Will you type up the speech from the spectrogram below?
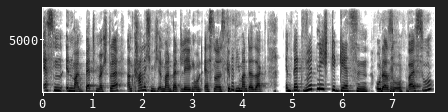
Essen in meinem Bett möchte, dann kann ich mich in mein Bett legen und essen. Und es gibt niemand, der sagt, im Bett wird nicht gegessen oder so, weißt du?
